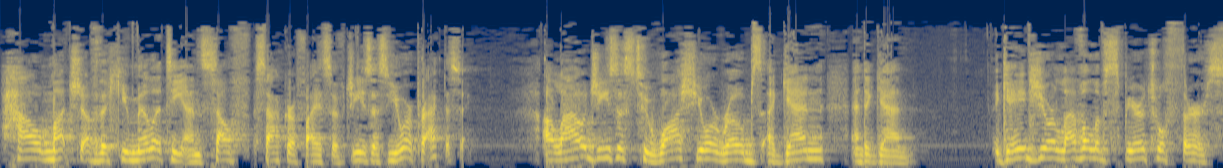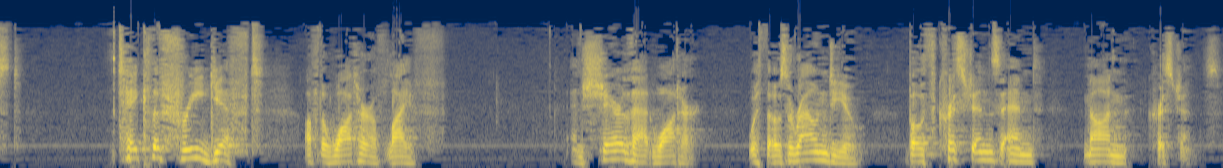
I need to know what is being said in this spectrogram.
how much of the humility and self sacrifice of Jesus you are practicing. Allow Jesus to wash your robes again and again. Gauge your level of spiritual thirst. Take the free gift of the water of life. and share that water with those around you, both Christians and non Christians.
